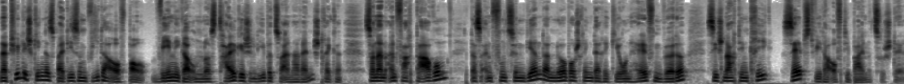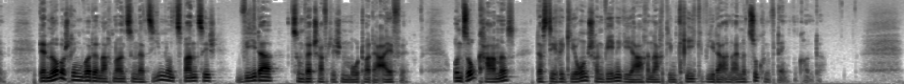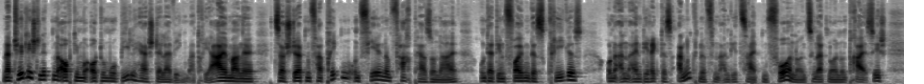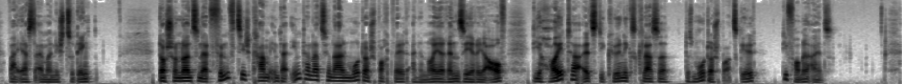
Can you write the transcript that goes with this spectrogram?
Natürlich ging es bei diesem Wiederaufbau weniger um nostalgische Liebe zu einer Rennstrecke, sondern einfach darum, dass ein funktionierender Nürburgring der Region helfen würde, sich nach dem Krieg selbst wieder auf die Beine zu stellen. Der Nürburgring wurde nach 1927 wieder zum wirtschaftlichen Motor der Eifel. Und so kam es, dass die Region schon wenige Jahre nach dem Krieg wieder an eine Zukunft denken konnte. Natürlich litten auch die Automobilhersteller wegen Materialmangel, zerstörten Fabriken und fehlendem Fachpersonal unter den Folgen des Krieges und an ein direktes Anknüpfen an die Zeiten vor 1939 war erst einmal nicht zu denken. Doch schon 1950 kam in der internationalen Motorsportwelt eine neue Rennserie auf, die heute als die Königsklasse des Motorsports gilt, die Formel 1.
